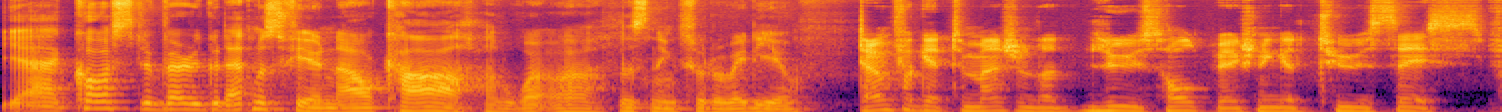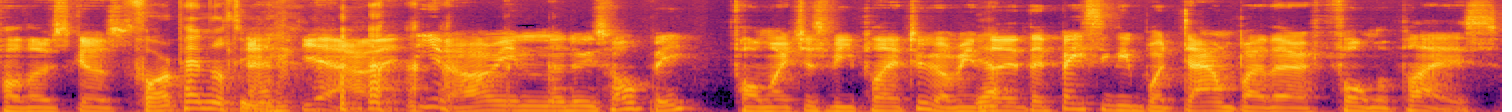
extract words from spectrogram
Yeah, caused a very good atmosphere in our car uh, listening to the radio. Don't forget to mention that Lewis Holtby actually got two assists for those goals. For a penalty. And yeah, you know, I mean, Lewis Holtby, former HSV player too. I mean, yeah. they, they basically were down by their former players.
